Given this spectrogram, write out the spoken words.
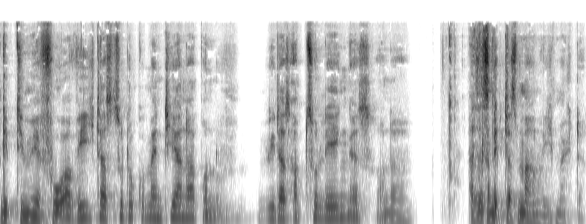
Gibt die mir vor, wie ich das zu dokumentieren habe und wie das abzulegen ist? Oder also kann gibt, ich das machen, wie ich möchte?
